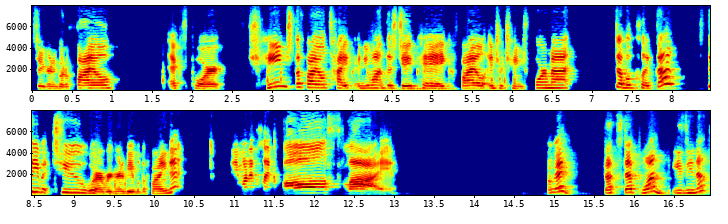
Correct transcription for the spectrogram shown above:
So you're gonna go to File, Export, change the file type, and you want this JPEG file interchange format. Double click that, save it to wherever you're gonna be able to find it. You wanna click all slides. Okay, that's step one, easy enough.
